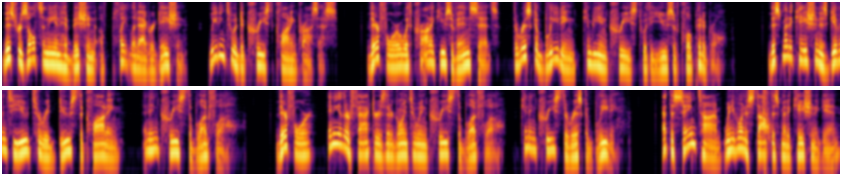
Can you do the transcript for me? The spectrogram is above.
This results in the inhibition of platelet aggregation, leading to a decreased clotting process. Therefore, with chronic use of NSAIDs, the risk of bleeding can be increased with the use of clopidogrel. This medication is given to you to reduce the clotting and increase the blood flow. Therefore, any other factors that are going to increase the blood flow can increase the risk of bleeding. At the same time, when you're going to stop this medication again,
